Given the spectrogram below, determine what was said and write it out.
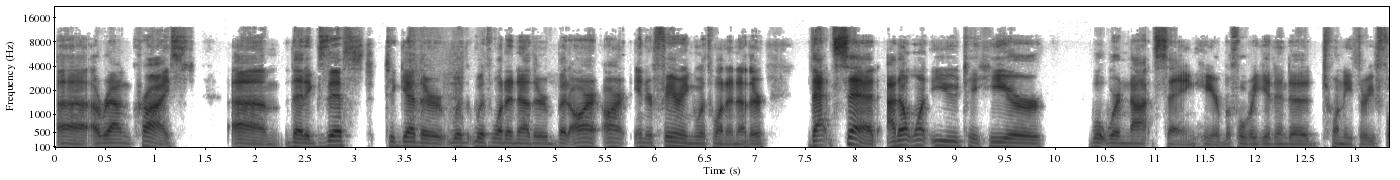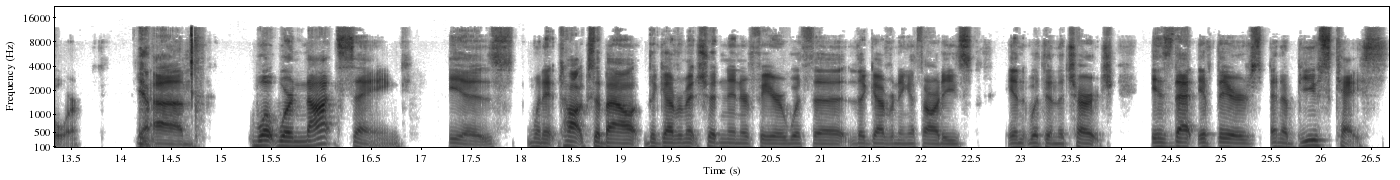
uh, around Christ um, that exist together with, with one another but aren't aren't interfering with one another. That said, I don't want you to hear what we're not saying here before we get into 23 4. Yeah. Um, what we're not saying is when it talks about the government shouldn't interfere with the the governing authorities in within the church is that if there's an abuse case,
